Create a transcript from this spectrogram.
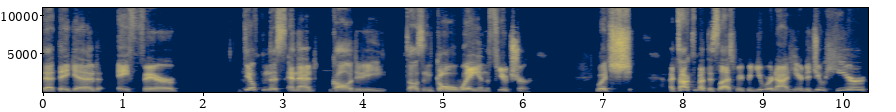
that they get a fair deal from this and that Call of Duty doesn't go away in the future. Which I talked about this last week, but you were not here. Did you hear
